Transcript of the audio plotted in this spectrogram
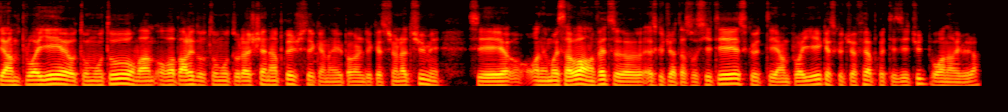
es, employé automoto on va, on va parler d'automoto la chaîne après, je sais qu'on avait pas mal de questions là-dessus, mais on aimerait savoir en fait, euh, est-ce que tu as ta société? Est-ce que tu es employé? Qu'est-ce que tu as fait après tes études pour en arriver là?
